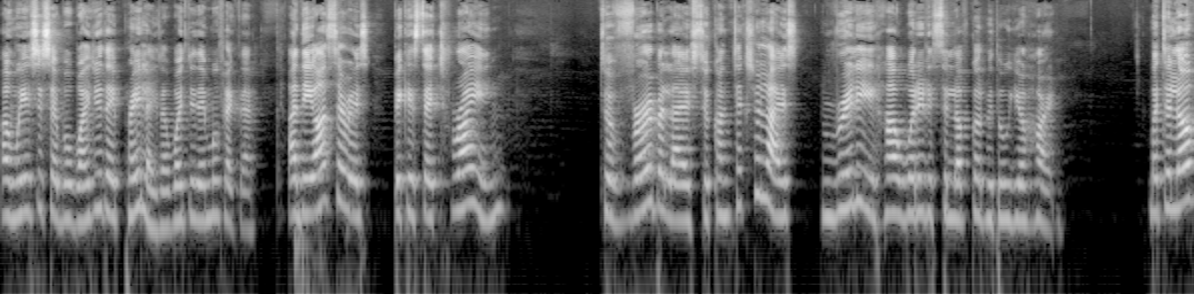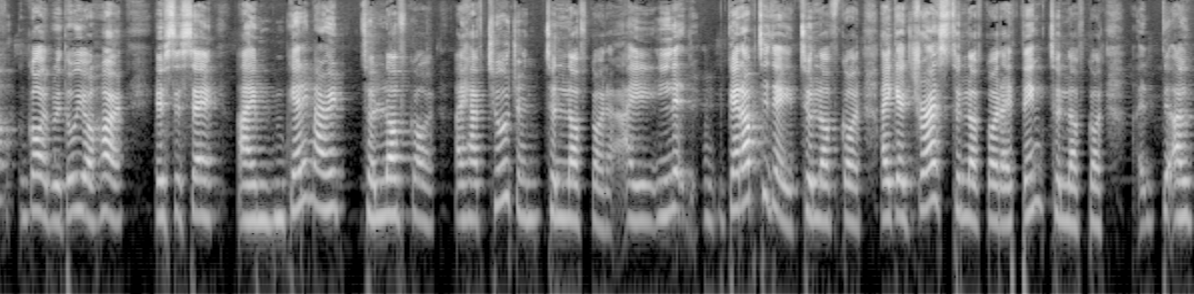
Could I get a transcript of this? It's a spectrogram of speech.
and we used to say, well, why do they pray like that? Why do they move like that? And the answer is because they're trying to verbalize, to contextualize really how what it is to love God with all your heart. But to love God with all your heart is to say, I'm getting married to love God. I have children to love God. I li- get up today to love God. I get dressed to love God. I think to love God. I, I,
